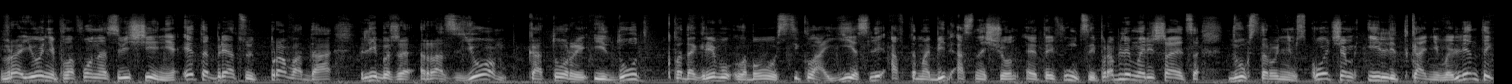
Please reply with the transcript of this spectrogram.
в районе плафона фона освещения. Это бряцают провода, либо же разъем, которые идут к подогреву лобового стекла, если автомобиль оснащен этой функцией. Проблема решается двухсторонним скотчем или тканевой лентой,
